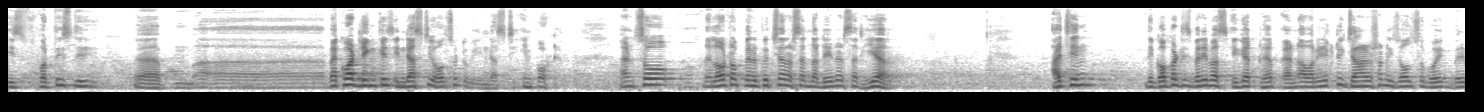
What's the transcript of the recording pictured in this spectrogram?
is for this the uh, uh, backward linkage industry also to be industry important. And so a lot of manufacturers and the dealers are here. I think the government is very much eager to help, and our electric generation is also going very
